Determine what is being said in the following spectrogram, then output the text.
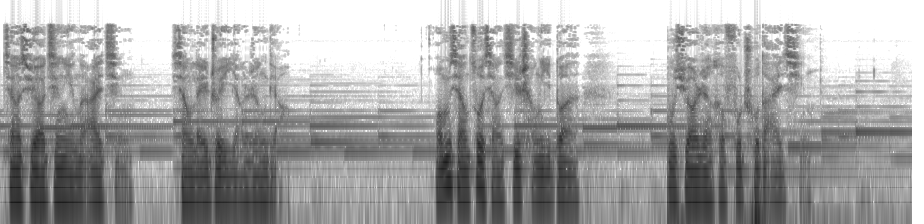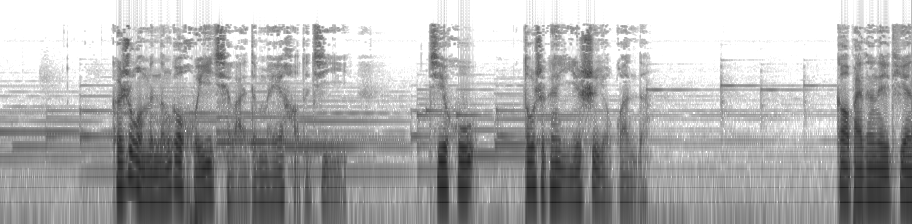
将需要经营的爱情像累赘一样扔掉。我们想坐享其成一段不需要任何付出的爱情，可是我们能够回忆起来的美好的记忆，几乎都是跟仪式有关的。告白的那天，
